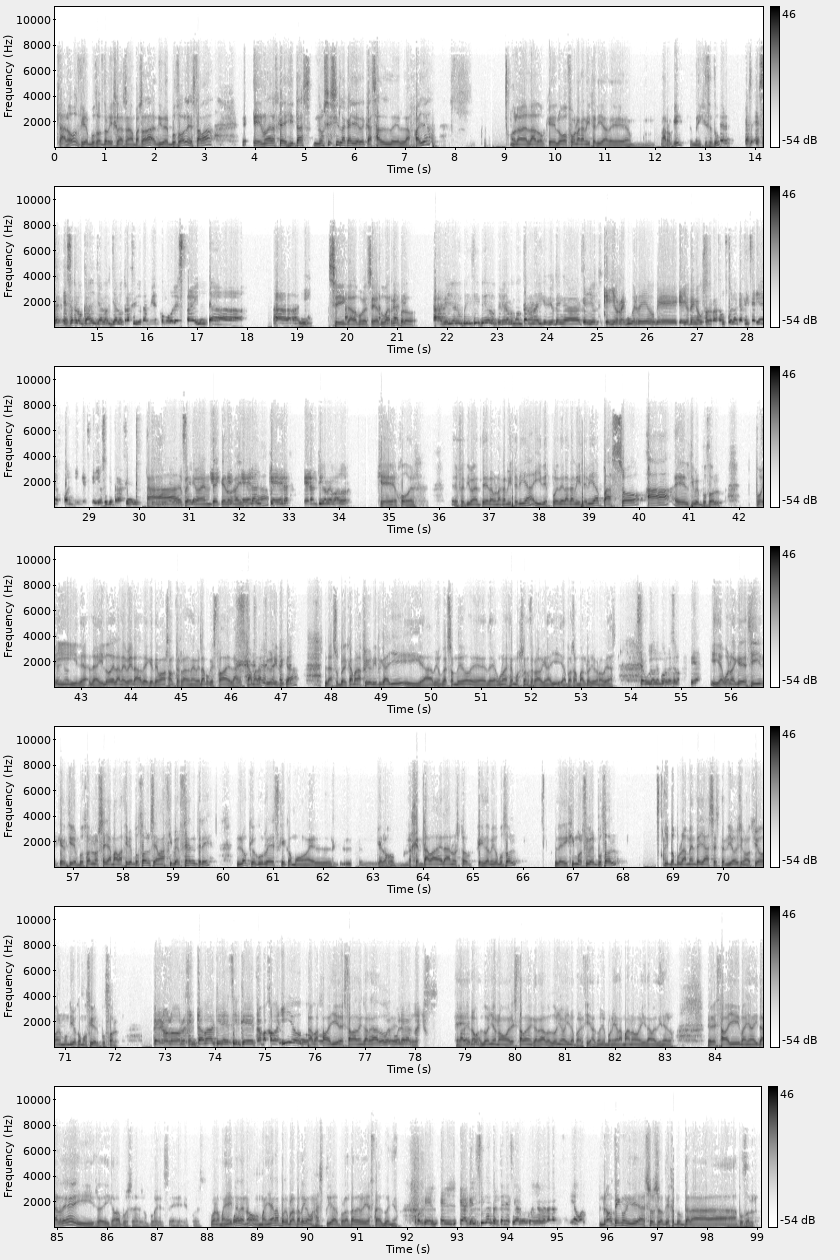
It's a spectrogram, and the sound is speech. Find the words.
Claro, el Ciberbuzol te lo dije la semana pasada. El Ciberbuzol estaba en una de las callecitas, no sé si en la calle del Casal de la Falla o la de al lado, que luego fue una carnicería de mm, marroquí, me dijiste tú. Es- Ese, ese local ya lo, ya lo traje yo también como el style a, a- allí. Sí, claro, porque sea tu barrio, pero Aquello en un principio, lo primero que montaron ahí que yo tenga, que yo, que yo recuerde o que, que yo tenga uso de razón fue la carnicería de Juan Mínguez, que yo sí que traje el, Ah, el- efectivamente, que era una carnicería. eran, que era, que eran tío remador. que, joder, efectivamente era una carnicería y después de la carnicería pasó a el ciberbuzol. Pues, y de, de ahí lo de la nevera, de que te vamos a encerrar la nevera, porque estaba en la cámara frigorífica, la supercámara frigorífica allí, y había un cachondeo de, de alguna vez hemos encerrado a alguien allí, y ha pasado un mal rollo que no veas. Seguro que porque se lo hacía. Y bueno, hay que decir que el ciberbuzol no se llamaba ciberbuzol, se llamaba cibercentre. Lo que ocurre es que como el que lo regentaba era nuestro querido amigo Buzol, le dijimos ciberbuzol y popularmente ya se extendió y se conoció en el mundillo como ciberbuzol. Pero lo regentaba, quiere decir que trabajaba allí o Trabajaba allí, él estaba de encargado. o- él era el eh, dueño. Eh, Vale, no, pues- el dueño no, él estaba de encargado, el dueño ahí no aparecía, el dueño ponía la mano y daba el dinero. Él estaba allí mañana y tarde y se dedicaba pues eso, pues, eh, pues bueno, mañana y tarde no, mañana porque por la tarde íbamos a estudiar, por la tarde debería estar el dueño. Porque el, el- aquel ciber pertenecía a los dueños de la carnicería o algo. No tengo ni idea, eso se lo tienes que preguntar a Puzol.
